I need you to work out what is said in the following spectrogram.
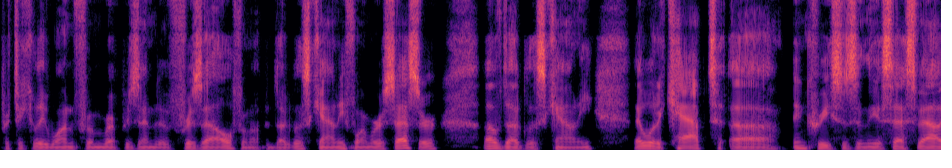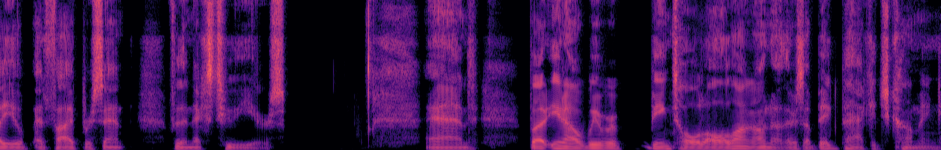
particularly one from representative Frizell from up in douglas county former assessor of douglas county that would have capped uh, increases in the assessed value at 5% for the next two years and but you know we were being told all along oh no there's a big package coming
